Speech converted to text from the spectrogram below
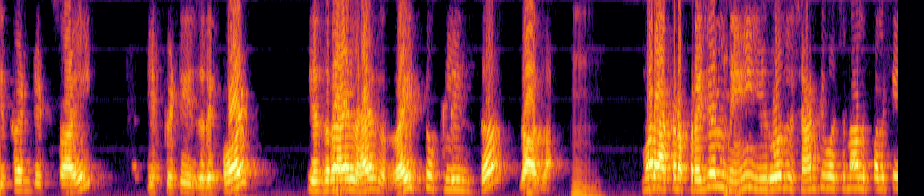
defend its oil if it is required Israel has right to cleanse the Gaza మరి అక్కడ ప్రజల్ని ఈ రోజు శాంతి వచనాలు పలికే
